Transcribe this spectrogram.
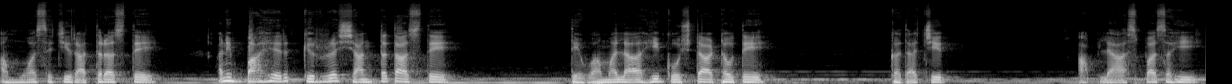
अमावास्येची रात्र असते आणि बाहेर किर्र शांतता असते तेव्हा मला ही गोष्ट आठवते. कदाचित आपल्या आसपासही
